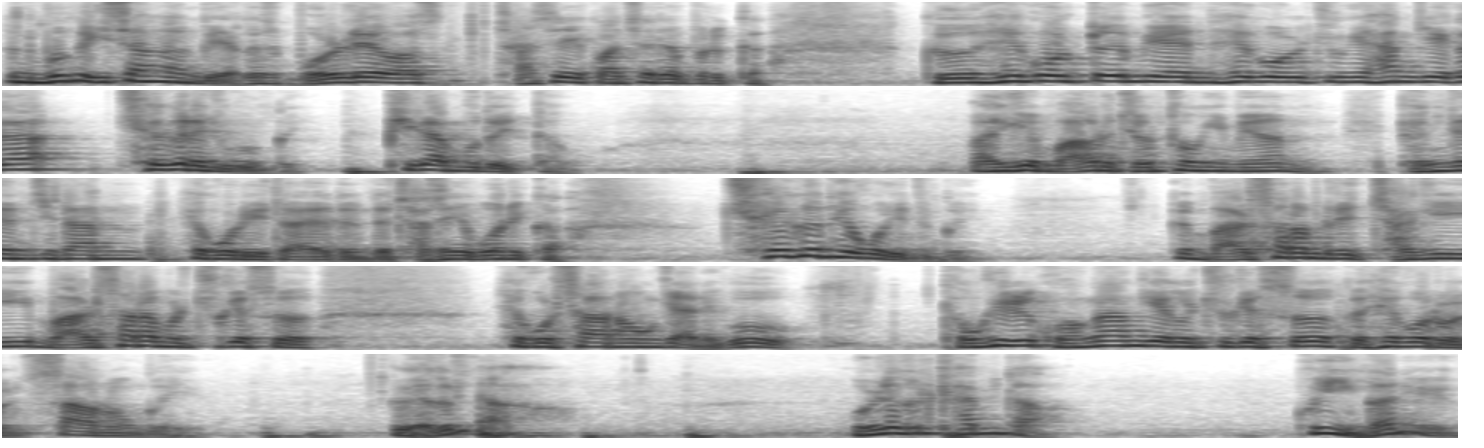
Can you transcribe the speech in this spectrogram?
근데 뭔가 이상한 거야. 그래서 몰래 와서 자세히 관찰해 보니까 그 해골더미엔 해골 중에 한 개가 최근에 죽은 거예요. 피가 묻어 있다고. 아, 이게 마을의 전통이면 100년 지난 해골이라야 되는데 자세히 보니까 최근 해골이 있는 거예요. 그 마을 사람들이 자기 마을 사람을 죽여서 해골 쌓아놓은 게 아니고 독일 관광객을 죽여서 그 해골을 쌓아놓은 거예요. 왜 그러냐? 원래 그렇게 합니다. 그 인간이에요.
